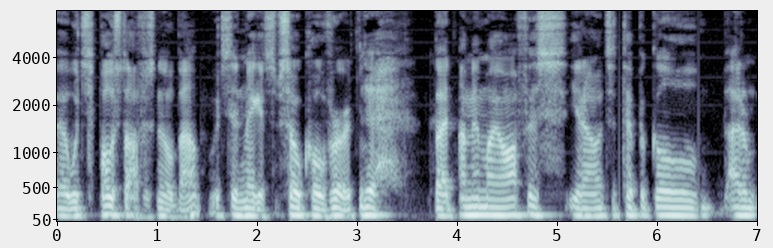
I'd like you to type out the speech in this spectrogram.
uh, which the post office knew about, which didn't make it so covert. Yeah. But I'm in my office. You know, it's a typical. I don't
